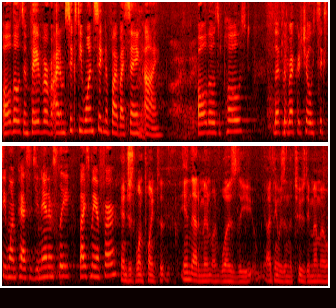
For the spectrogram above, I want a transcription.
All those in favor of item 61 signify by saying aye. All those opposed, let the record show 61 passes unanimously. Vice Mayor Furr? And just one point, to- in that amendment was the, I think it was in the Tuesday memo,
